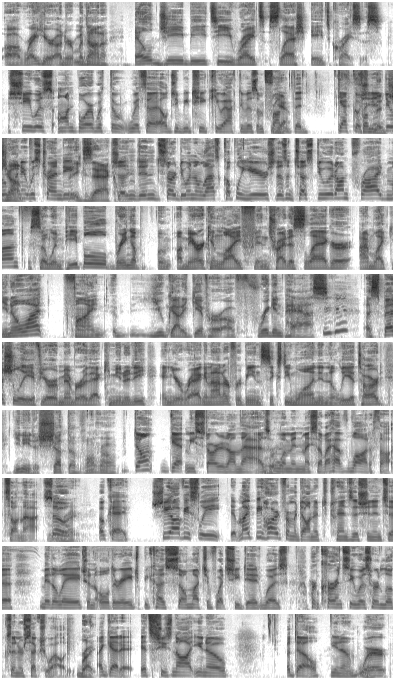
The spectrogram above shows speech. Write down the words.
uh, right here under Madonna LGBT rights slash AIDS crisis. she was on board with the with uh, LGBTQ activism from Yeah. the get go. From She didn't the do it jump. when it was trendy. Exactly. She didn't, start doing it in the last couple of years. She doesn't just do it on Pride Month. So when people bring up um, American life and try to slag her, I'm like, you know what? Fine. You got to give her a friggin' pass, especially if you're a member of that community and you're ragging on her for being 61 in a leotard. You need to shut the fuck up. Don't get me started on that. As a woman myself, I have a lot of thoughts on that. So, Right. okay. She obviously, it might be hard for Madonna to transition into middle age and older age because so much of what she did was her currency was her looks and her sexuality. Right. I get it. It's she's not, you know, Adele, you know, where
